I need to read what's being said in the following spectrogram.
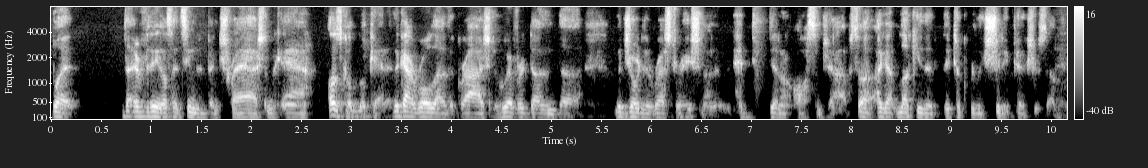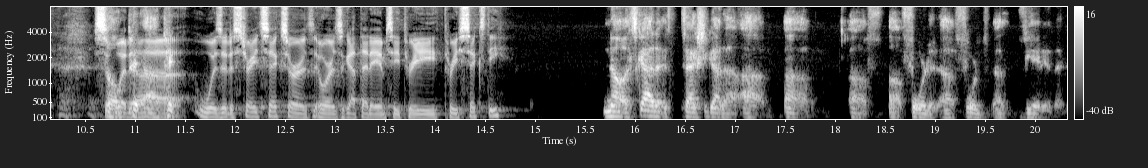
but the, everything else had seemed to have been trashed. I'm like, eh, I'll just go look at it. The guy rolled out of the garage, and whoever done the majority of the restoration on it had done an awesome job. So I got lucky that they took really shitty pictures of it. so what, uh, uh, pick- was it a straight six or or has it got that AMC three 360? no, it's got a, it's actually got a, uh uh uh uh Ford uh, Ford uh, V8 in it.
